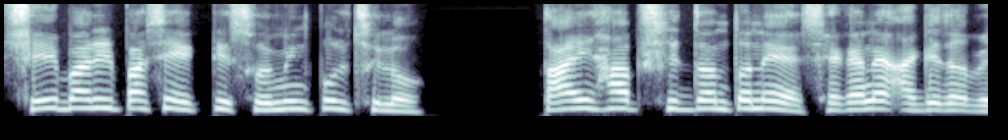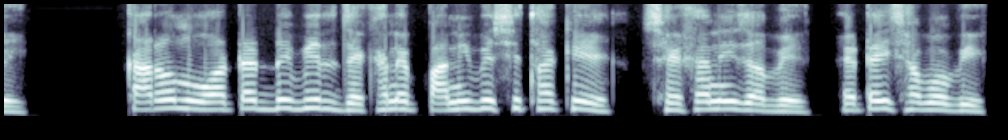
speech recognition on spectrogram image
সেই বাড়ির পাশে একটি সুইমিং পুল ছিল। তাই হাব সিদ্ধান্ত নেয় সেখানে আগে যাবে। কারণ ওয়াটার ডেবিল যেখানে পানি বেশি থাকে, সেখানেই যাবে। এটাই স্বাভাবিক।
